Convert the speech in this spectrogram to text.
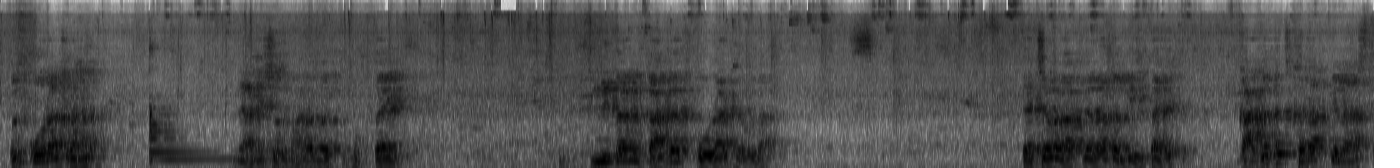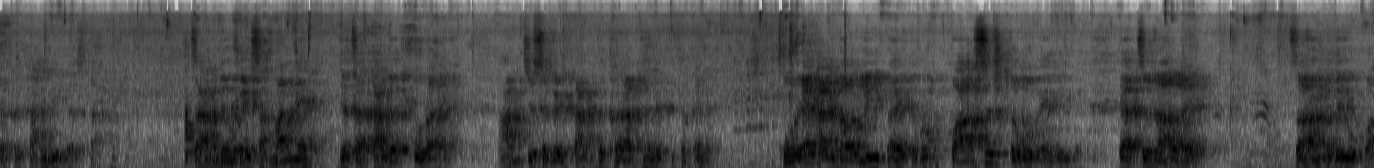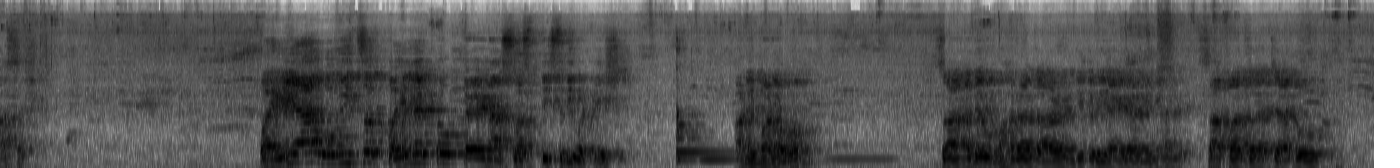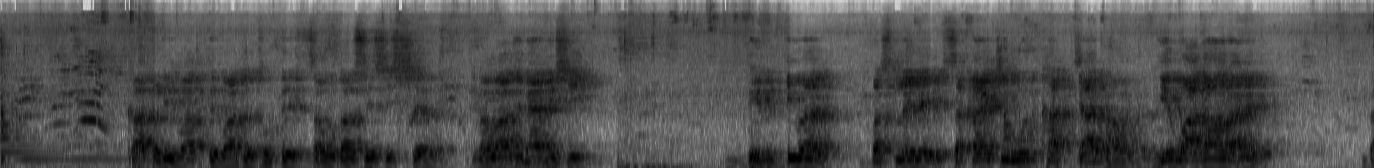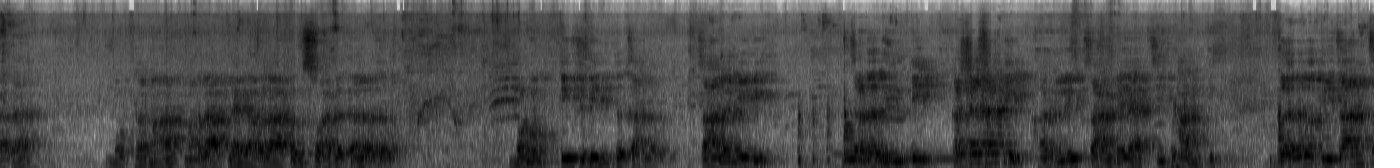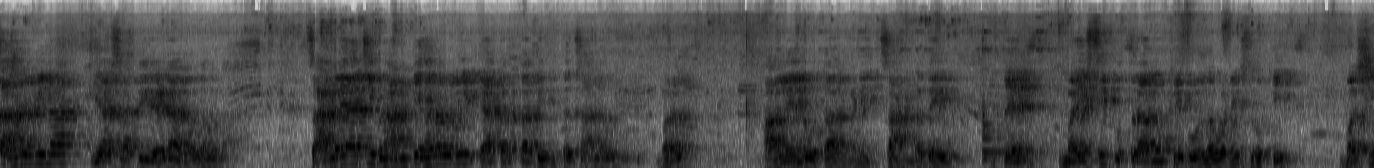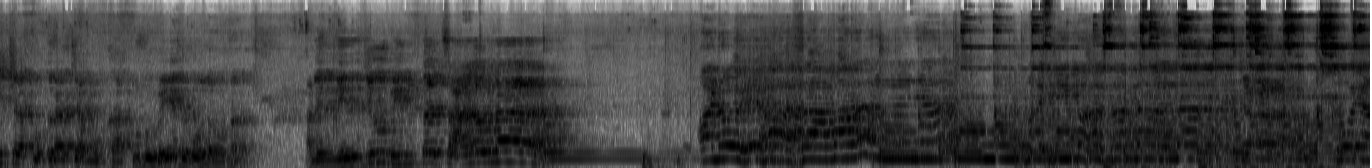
पण कोराच राहिला. ज्ञानेश्वर महाराज मुक्ताई निदान कागद कोरा ठेवला. त्याच्यावर आपल्याला आता लिहिता येतं. कागदच खराब केला असता तर काय लिहिलं असता? चांगदेव काही सामान्य आहे? ज्याचा कागद कोरा आहे. आमचे सगळे कागद खराब झाले तिथं काय? कोऱ्या कागदावर लिहिता येतं मग पासष्ट ओव्या लिहिल्या. त्याचं नाव आहे चांगदेव पासष्ट. पहिल्या ओवीचं पहिलं टोक कळणार स्वस्ती श्री वटेशी आणि म्हणून सहादेव महाराज आळंदीकडे यायला निघाले सापाचा जादू. कातडी वाद्य वाजत होते. चौदाशे शिष्य नवाजण्यानिशी. भिंतीवर बसलेले सकाळची ऊन खात चार भावंड. हे वाघावर आलेले. दादा मोठा महात्मा आला आपल्या गावाला. आपण स्वागताला जाऊ. म्हणून तीच भिंत चालवली. चालविली. जड भिंती कशासाठी हरली चांग याची भ्रांती? गर्व द्विजांचा हरविला यासाठी रेडा बोलवला. चांगल्याची भ्रांती हरवली याकरता भिंत चालवली. मग आले लोटांगणी चांगदेव. ते मैसी पुत्रामुखे बोलवणे श्रुती म्हशीच्या पुत्राच्या मुखातून वेद बोलवणं आणि निर्जीव भिंत चालवणार असा Yeah.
